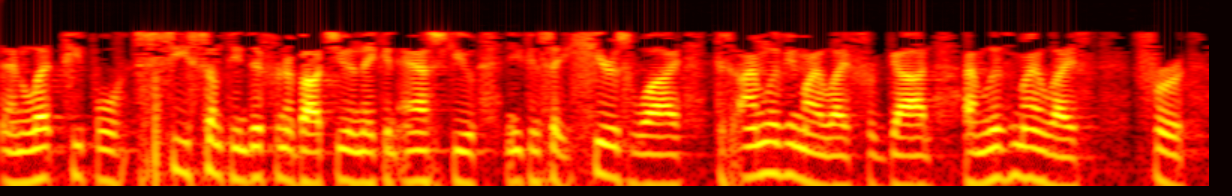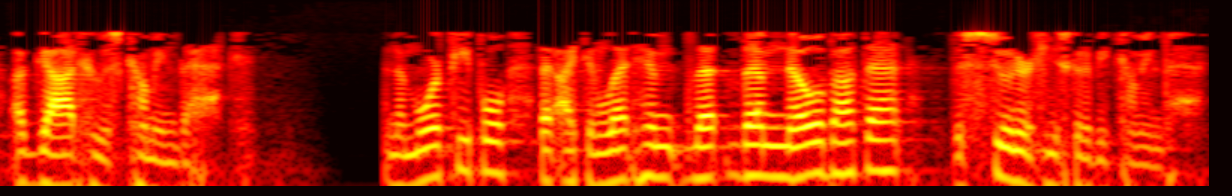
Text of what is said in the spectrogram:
and let people see something different about you and they can ask you and you can say, here's why. Because I'm living my life for God. I'm living my life for a God who is coming back. And the more people that I can let him, let them know about that, the sooner he's going to be coming back.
